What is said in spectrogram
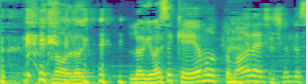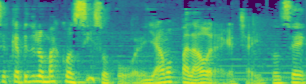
no, lo, lo que pasa es que habíamos tomado la decisión de hacer capítulos más concisos, pues, bueno, y ya vamos para la hora, ¿cachai? Entonces,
